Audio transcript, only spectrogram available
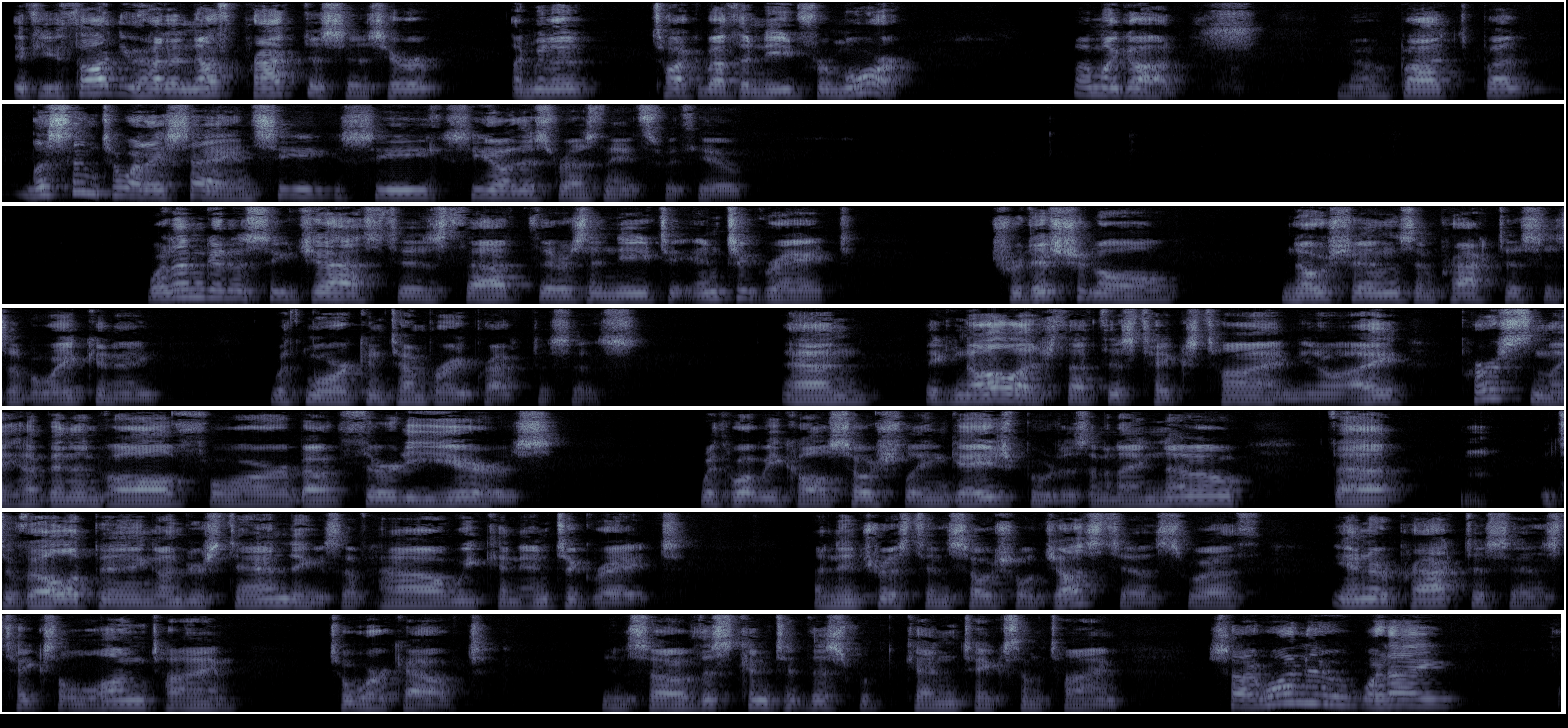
if you thought you had enough practices, here I'm going to talk about the need for more. Oh my God, you know. But but listen to what I say and see see see how this resonates with you. What I'm going to suggest is that there's a need to integrate traditional notions and practices of awakening with more contemporary practices and acknowledge that this takes time. You know, I personally have been involved for about 30 years with what we call socially engaged Buddhism, and I know that developing understandings of how we can integrate an interest in social justice with inner practices takes a long time to work out. And so this can, this can take some time. So I want to, what I,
